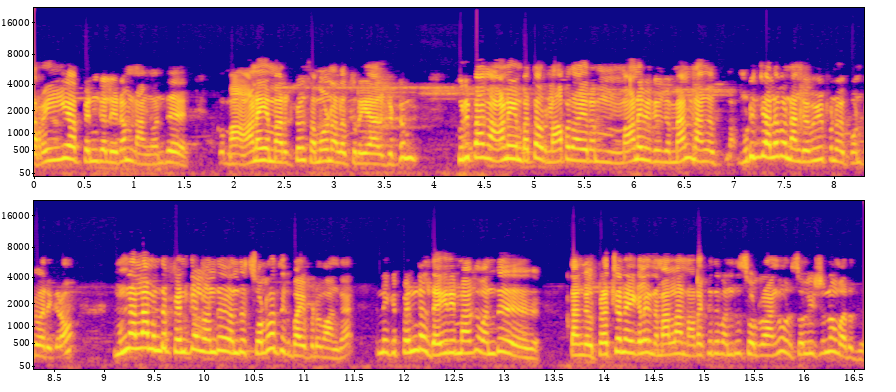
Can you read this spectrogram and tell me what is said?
நிறைய பெண்களிடம் நாங்கள் வந்து ஆணையமா இருக்கட்டும் சமூக நலத்துறையாக இருக்கட்டும் குறிப்பாக ஆணையம் பார்த்தா ஒரு நாற்பதாயிரம் மாணவிகளுக்கு மேலே நாங்கள் முடிஞ்ச அளவு நாங்கள் விழிப்புணர்வு கொண்டு வருகிறோம். முன்னெல்லாம் வந்து பெண்கள் வந்து வந்து சொல்கிறதுக்கு பயப்படுவாங்க. இன்றைக்கி பெண்கள் தைரியமாக வந்து தங்கள் பிரச்சனைகளை இந்த மாதிரிலாம் நடக்குது வந்து சொல்கிறாங்க ஒரு சொல்யூஷனும் வருது.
